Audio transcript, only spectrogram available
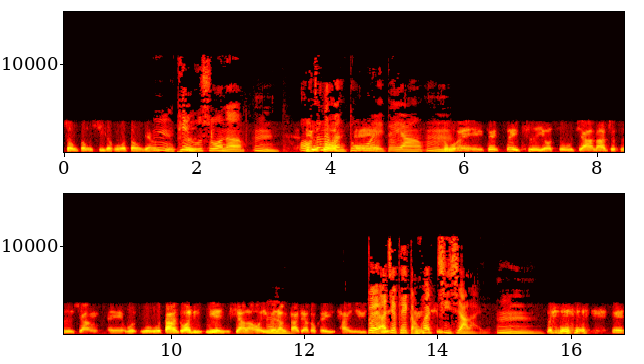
送东西的活动这样子。嗯，譬如说呢，嗯。嗯哦，真的很多哎、欸，对呀、啊，嗯，对，这这一次有十五家，那就是像，哎，我我我当然都要念一下了哦，因为让大家都可以参与、嗯就是，对，而且可以赶快记下来，嗯，对，哎，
